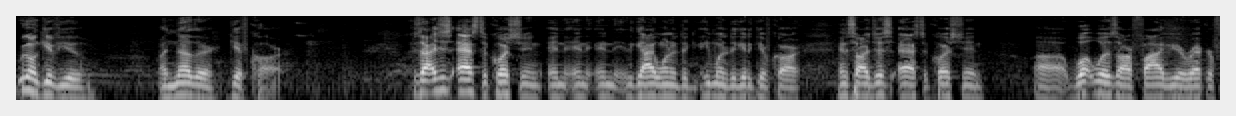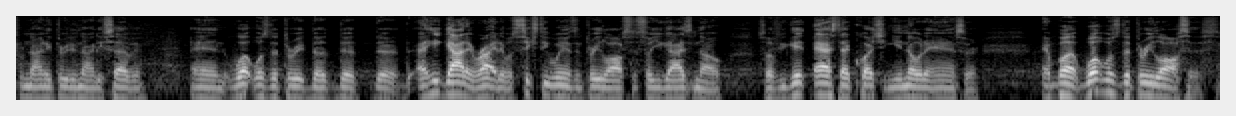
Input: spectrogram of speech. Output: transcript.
We're gonna give you another gift card because I just asked the question, and, and, and the guy wanted to he wanted to get a gift card, and so I just asked the question: uh, What was our five year record from '93 to '97? And what was the three? The, the the the he got it right. It was 60 wins and three losses. So you guys know. So if you get asked that question, you know the answer. And but what was the three losses?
